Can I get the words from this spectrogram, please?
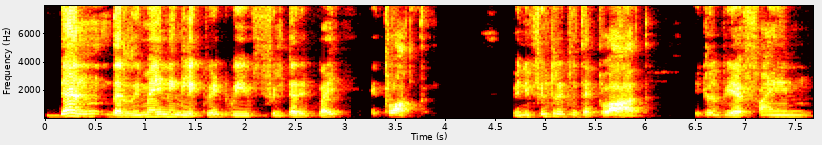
Then the remaining liquid, we filter it by a cloth. When you filter it with a cloth, it will be a fine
